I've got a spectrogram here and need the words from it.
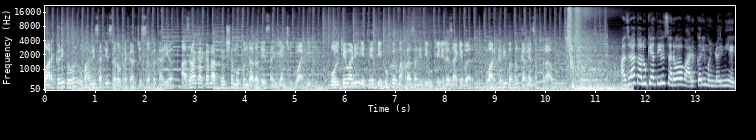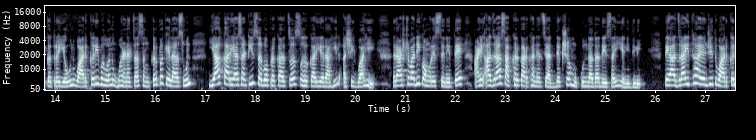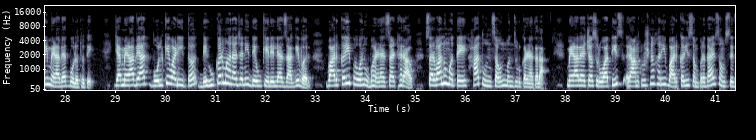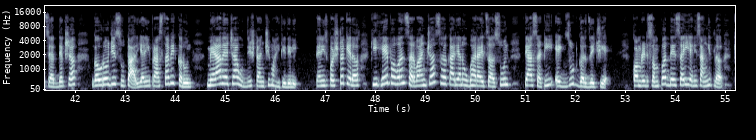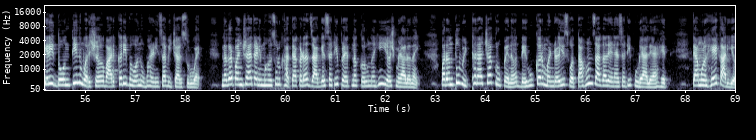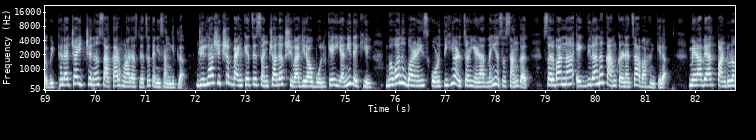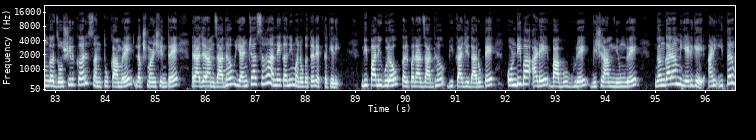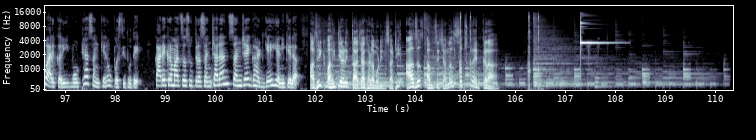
वारकरी भवन उभारणीसाठी सर्व प्रकारचे सहकार्य आजरा कारखाना अध्यक्ष मुकुंददादा देसाई यांची ग्वाही. बोलकेवाडी येथे देहूकर महाराजांनी देऊ केलेल्या जागेवर वारकरी भवन करण्याचा ठराव. आजरा तालुक्यातील सर्व वारकरी मंडळींनी एकत्र येऊन वारकरी भवन उभारण्याचा संकल्प केला असून या कार्यासाठी सर्व प्रकारचं सहकार्य राहील अशी ग्वाही राष्ट्रवादी काँग्रेसचे नेते आणि आजरा साखर कारखान्याचे अध्यक्ष मुकुंददादा देसाई यांनी दिली. ते आजरा इथं आयोजित वारकरी मेळाव्यात बोलत होते. या मेळाव्यात बोलकेवाडी इथं देहूकर महाराजांनी देऊ केलेल्या जागेवर वारकरी भवन उभारण्याचा ठराव सर्वानुमते हात उंचावून मंजूर करण्यात आला. मेळाव्याच्या सुरुवातीस रामकृष्ण हरी वारकरी संप्रदाय संस्थेचे अध्यक्ष गौरवजी सुतार यांनी प्रास्ताविक करून मेळाव्याच्या उद्दिष्टांची माहिती दिली. त्यांनी स्पष्ट केलं की हे भवन सर्वांच्या सहकार्यानं उभारायचं असून त्यासाठी एकजूट गरजेची आहे. कॉम्रेड संपत देसाई यांनी सांगितलं गेली दोन तीन वर्ष वारकरी भवन उभारणीचा विचार सुरू आहे. नगरपंचायत आणि महसूल खात्याकडे जागेसाठी प्रयत्न करूनही यश मिळालं नाही. परंतु विठ्ठलाच्या कृपेनं देहूकर मंडळी स्वतःहून जागा देण्यासाठी पुढे आले आहेत. त्यामुळे हे कार्य विठ्ठलाच्या इच्छेनं साकार होणार असल्याचं त्यांनी सांगितलं. जिल्हा शिक्षक बँकेचे संचालक शिवाजीराव बोलके यांनी देखील भवन उभारणीस कोणतीही अडचण येणार नाही असं सांगत सर्वांना एकदिलानं काम करण्याचं आवाहन केलं. मेळाव्यात पांडुरंग जोशीलकर संतू कांबळे लक्ष्मण शिंत्रे राजाराम जाधव यांच्यासह अनेकांनी मनोगत व्यक्त केली. दीपाली गुरव कल्पना जाधव भिकाजी दारुटे कोंडीबा आडे बाबू घुरे विश्राम निउंगरे गंगाराम येडगे आणि इतर वारकरी मोठ्या संख्येनं उपस्थित होते. कार्यक्रमाचं सूत्रसंचालन संजय घाटगे यांनी केलं. अधिक माहिती आणि ताज्या घडामोडींसाठी आजच आमचे चॅनल सबस्क्राईब करा.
